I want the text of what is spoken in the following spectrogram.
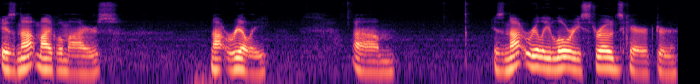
is not Michael Myers, not really, um, is not really Laurie Strode's character,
